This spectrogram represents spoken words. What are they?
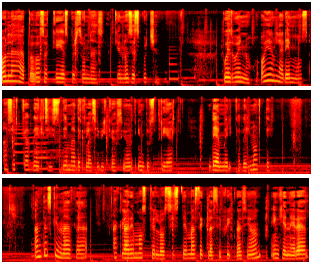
Hola a todas aquellas personas que nos escuchan. Pues bueno, hoy hablaremos acerca del sistema de clasificación industrial de América del Norte. Antes que nada, aclaremos que los sistemas de clasificación en general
